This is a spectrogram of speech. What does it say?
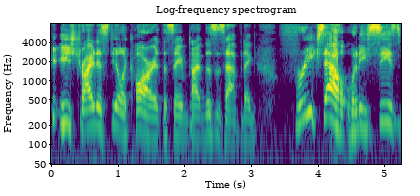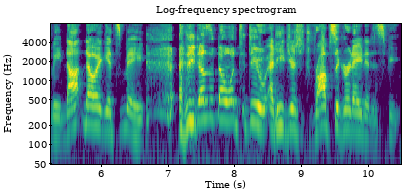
he's trying to steal a car at the same time this is happening. Freaks out when he sees me, not knowing it's me, and he doesn't know what to do, and he just drops a grenade at his feet.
